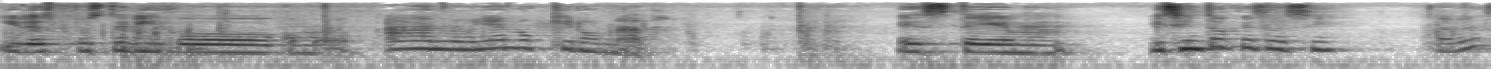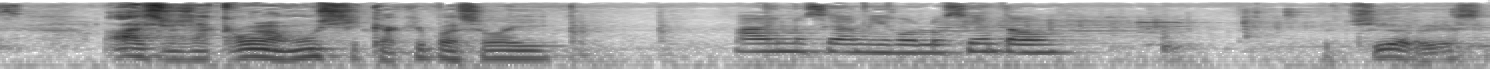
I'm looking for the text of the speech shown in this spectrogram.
y después te digo como, ah, no, ya no quiero nada. Este, y siento que es así, ¿sabes? Ah, se nos acabó la música, ¿qué pasó ahí? Ay, no sé, amigo, lo siento. Chido, regresa.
